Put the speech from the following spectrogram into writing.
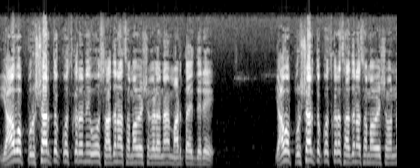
ಯಾವ ಪುರುಷಾರ್ಥಕ್ಕೋಸ್ಕರ ನೀವು ಸಾಧನಾ ಸಮಾವೇಶಗಳನ್ನ ಮಾಡ್ತಾ ಇದ್ದೀರಿ? ಯಾವ ಪುರುಷಾರ್ಥಕ್ಕೋಸ್ಕರ ಸಾಧನಾ ಸಮಾವೇಶವನ್ನ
